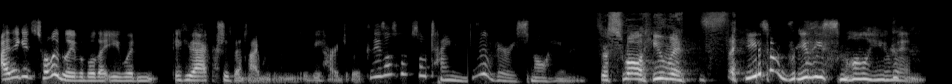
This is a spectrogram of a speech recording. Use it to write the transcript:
I think it's totally believable that you wouldn't, if you actually spent time with him, it would be hard to believe. Because he's also so tiny. He's a very small human. So small humans, He's a really small human.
